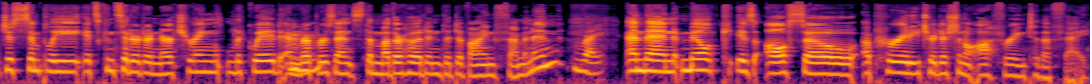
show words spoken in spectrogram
just simply it's considered a nurturing liquid and represents the motherhood and the divine feminine. Right. And then milk is also a pretty traditional offering to the Fae.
